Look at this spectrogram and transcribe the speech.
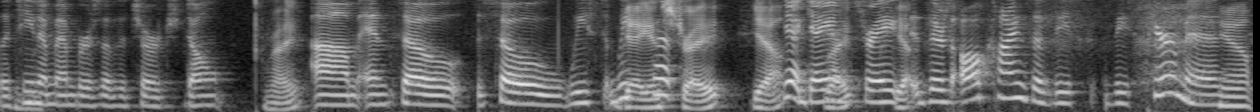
Latina Mm-hmm. members of the church don't. Right. Um, and so so we we Gay and straight. Yeah. yeah, gay and straight. Yeah. There's all kinds of these these pyramids Yeah.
